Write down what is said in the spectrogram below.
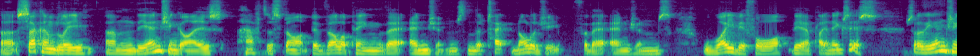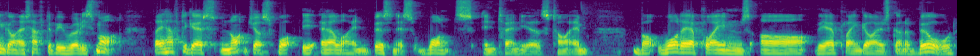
Uh, secondly, um, the engine guys have to start developing their engines and the technology for their engines way before the airplane exists. So the engine guys have to be really smart. They have to guess not just what the airline business wants in 10 years' time, but what airplanes are the airplane guys going to build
